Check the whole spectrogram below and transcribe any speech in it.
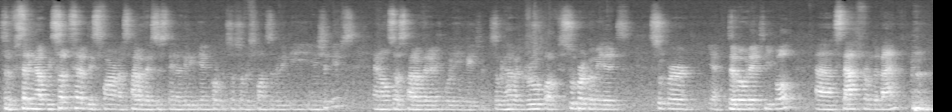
sort of setting up. We set up this farm as part of their sustainability and corporate social responsibility initiatives, and also as part of their employee engagement. So we have a group of super committed, super yeah, devoted people, uh, staff from the bank.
